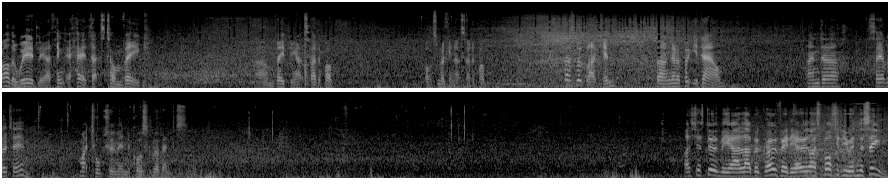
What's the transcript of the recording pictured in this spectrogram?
Rather weirdly, I think ahead that's Tom Vague um, vaping outside a pub or smoking outside a pub. Does look like him, so I'm going to put you down and uh, say hello to him. Might talk to him in the course of events. I was just doing the uh, Ladbroke Grove video and I spotted you in the scene.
